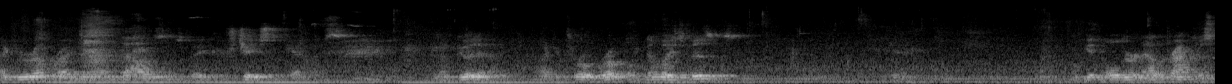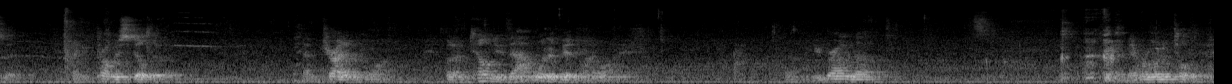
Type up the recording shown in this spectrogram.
I grew up riding around thousands of acres chasing cows. And I'm good at it. I can throw a rope like nobody's business. Okay. I'm getting older and out of practice, but I could probably still do it. I haven't tried it in a while. But I'm telling you, that would have been my life. Uh, you brought it up. I never would have told you.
